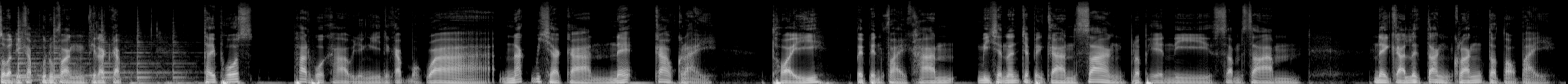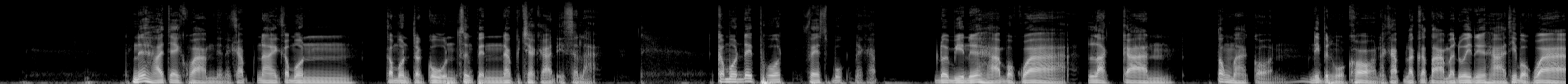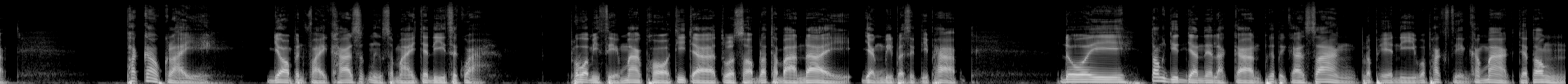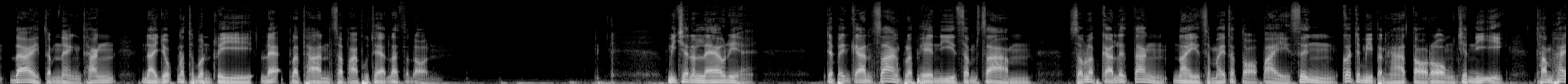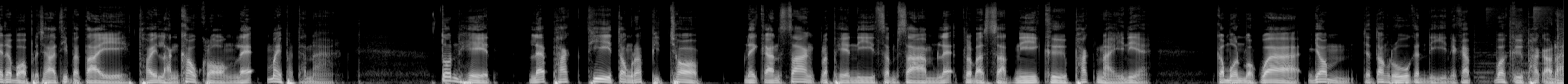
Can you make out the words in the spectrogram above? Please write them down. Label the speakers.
Speaker 1: สวัสดีครับคุณผู้ฟังที่รักครับ ไทยโพสต์พาดหัวข่าวอย่างนี้นะครับ บอกว่านักวิชาการแนะก้าวไกล ถอยไปเป็นฝ่ายค้านมิฉะนั้นจะเป็นการสร้างประเพณีซ้ำๆในการเลือกตั้งครั้งต่อๆไป เนื้อหาใจความเนี่ยนะครับ นายกมลกมลตระกูล ซึ่งเป็นนักวิชาการอิสระ กมลได้โพสต์ Facebook นะครับ โดยมีเนื้อหาบอกว่าหลักการต้องมาก่อน นี่เป็นหัวข้อนะครับ แล้วก็ตามมาด้วยเนื้อหาที่บอกว่าพักก้าวไกล ยอมเป็นฝ่ายค้านสักหนึ่งสมัยจะดีสักกว่า เพราะว่ามีเสียงมากพอที่จะตรวจสอบรัฐบาลได้อย่างมีประสิทธิภาพ โดยต้องยืนยันในหลักการเพื่อเป็นการสร้างประเพณีว่าพรรคเสียงข้างมาก จะต้องได้ตำแหน่งทั้งนายกรัฐมนตรี และประธานสภาผู้แทนราษฎรมิฉะนั้นแล้วเนี่ยจะเป็นการสร้างประเพณีซ้ำๆ สำหรับการเลือกตั้งในสมัยต่อไป ซึ่งก็จะมีปัญหาต่อรองเช่นนี้อีกทำให้ระบอบประชาธิปไตยถอยหลังเข้าคลองและไม่พัฒนา ต้นเหตุและพักที่ต้องรับผิดชอบในการสร้างประเพณีซ้ำๆและตระบัดสัตว์นี้คือพักไหนเนี่ยกมลบอกว่าย่อมจะต้องรู้กันดีนะครับว่าคือพักอะไร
